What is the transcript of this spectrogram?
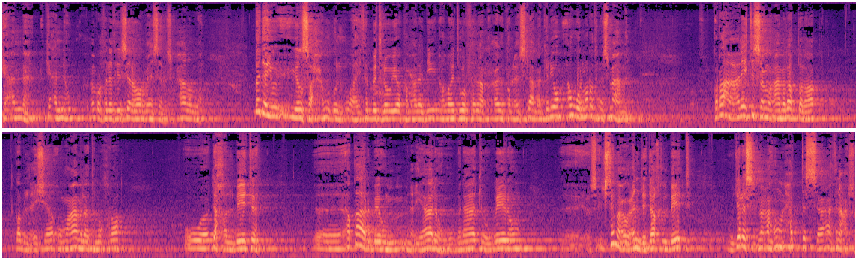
كأنه كأنه عمره 30 سنة أو 40 سنة سبحان الله. بدأ ينصحهم يقول الله يثبتنا وإياكم على دين الله يتوفنا عليكم على الإسلام. لكن اليوم أول مرة نسمعها منه. قرأنا عليه تسع معاملات طلاق قبل العشاء ومعاملات أخرى. ودخل بيته آه، أقاربهم من عياله وبناته وغيرهم آه، اجتمعوا عنده داخل البيت وجلس معهم حتى الساعة 12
